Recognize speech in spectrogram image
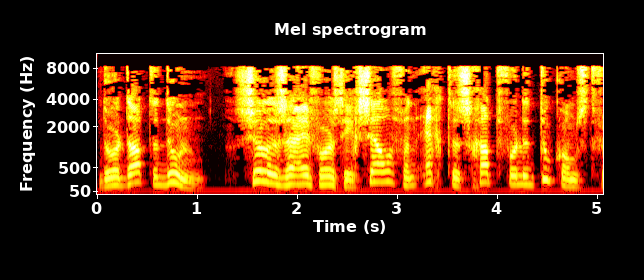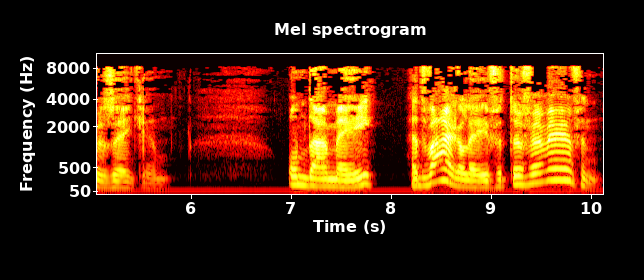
Door dat te doen, zullen zij voor zichzelf een echte schat voor de toekomst verzekeren, om daarmee het ware leven te verwerven.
